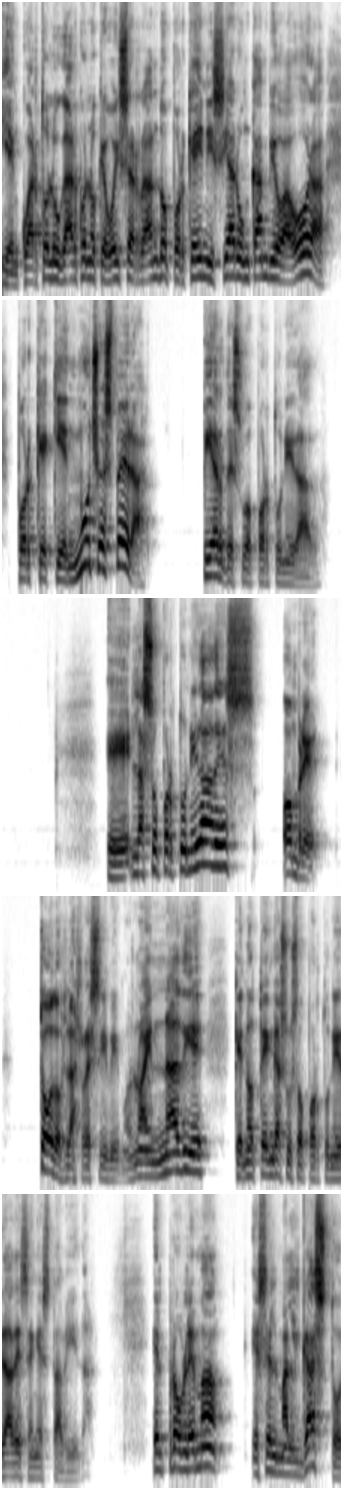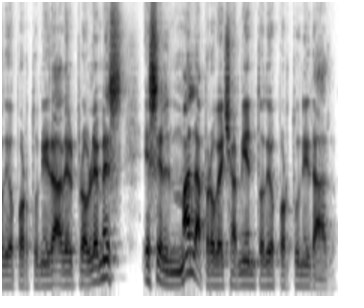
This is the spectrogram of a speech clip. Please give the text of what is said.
Y en cuarto lugar, con lo que voy cerrando, ¿por qué iniciar un cambio ahora? Porque quien mucho espera, pierde su oportunidad. Eh, las oportunidades, hombre, todos las recibimos. No hay nadie que no tenga sus oportunidades en esta vida. El problema es el mal gasto de oportunidad, el problema es, es el mal aprovechamiento de oportunidad.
